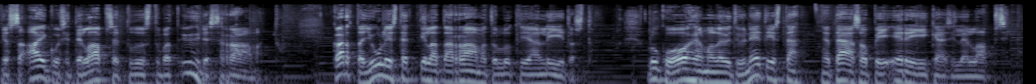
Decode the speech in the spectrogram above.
jossa aikuiset ja lapset tutustuvat yhdessä raamattuun. Kartta juliste tilataan raamatun lukijan liitosta. Lukuohjelma löytyy netistä ja tämä sopii eri-ikäisille lapsille.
